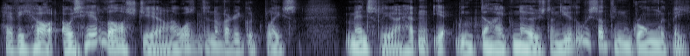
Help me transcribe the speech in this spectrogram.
heavy heart. I was here last year and I wasn't in a very good place mentally. I hadn't yet been diagnosed. I knew there was something wrong with me.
